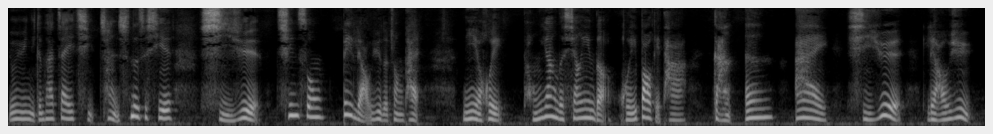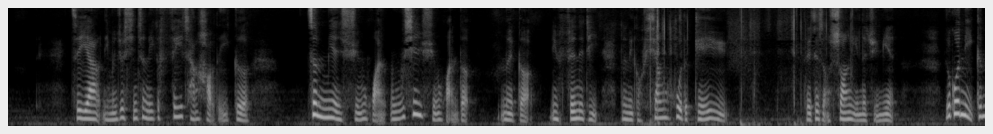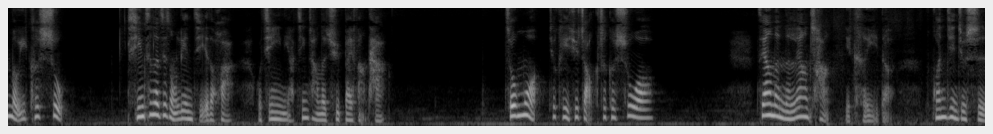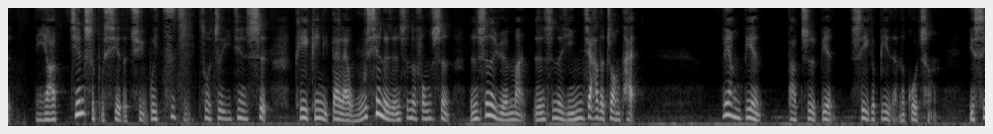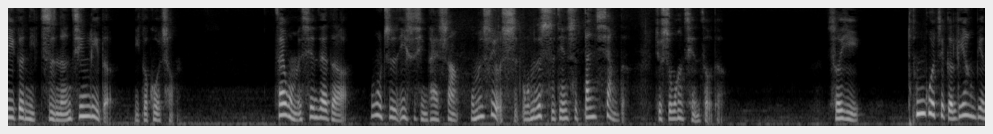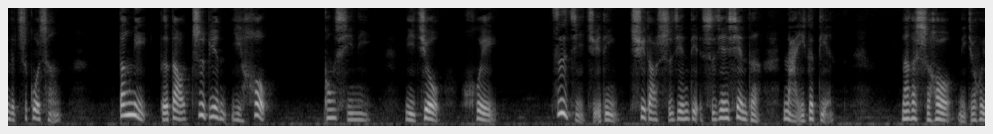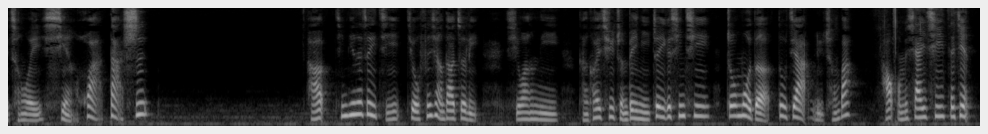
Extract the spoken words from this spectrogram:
由于你跟他在一起产生的这些喜悦、轻松、被疗愈的状态，你也会同样的相应的回报给他感恩、爱、喜悦、疗愈。这样，你们就形成了一个非常好的一个正面循环、无限循环的那个 infinity 的那个相互的给予的这种双赢的局面。如果你跟某一棵树形成了这种链接的话，我建议你要经常的去拜访它。周末就可以去找这棵树哦。这样的能量场也可以的，关键就是。你要坚持不懈的去为自己做这一件事，可以给你带来无限的人生的丰盛、人生的圆满、人生的赢家的状态。量变到质变是一个必然的过程，也是一个你只能经历的一个过程。在我们现在的物质意识形态上，我们是有时，我们的时间是单向的，就是往前走的。所以，通过这个量变的这过程。当你得到质变以后，恭喜你，你就会自己决定去到时间点、时间线的哪一个点。那个时候，你就会成为显化大师。好，今天的这一集就分享到这里，希望你赶快去准备你这一个星期周末的度假旅程吧。好，我们下一期再见。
